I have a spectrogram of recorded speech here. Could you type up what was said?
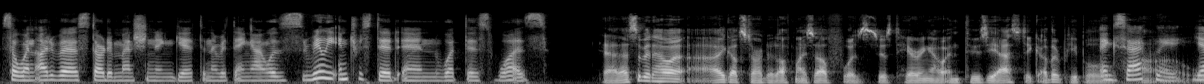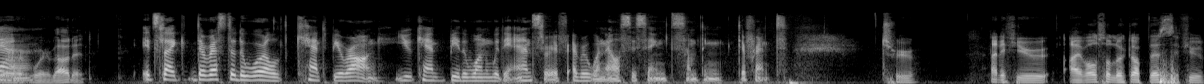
So when Arve started mentioning Git and everything, I was really interested in what this was. Yeah, that's a bit how I, got started off myself was just hearing how enthusiastic other people exactly uh, yeah were, were about it it's like the rest of the world can't be wrong. You can't be the one with the answer if everyone else is saying something different. True. And if you, I've also looked up this. If you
